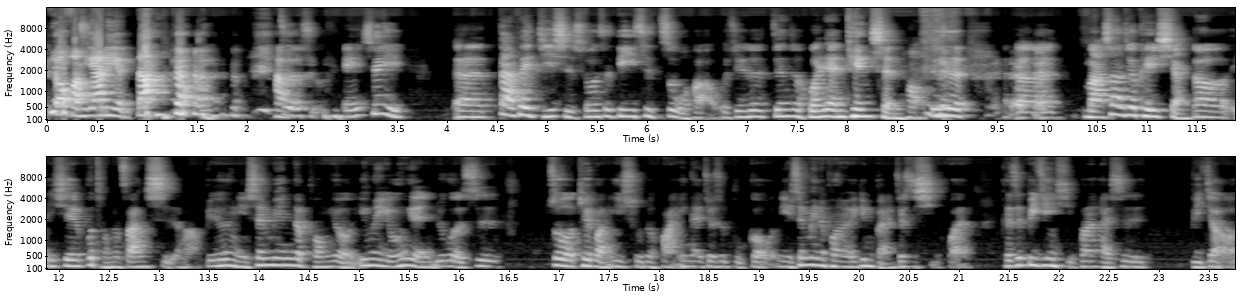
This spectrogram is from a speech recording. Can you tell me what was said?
票房压力很大。好，哎，所以。呃，大费即使说是第一次做哈，我觉得真是浑然天成哈，就是呃，马上就可以想到一些不同的方式哈。比如你身边的朋友，因为永远如果是做推广艺术的话，应该就是不够。你身边的朋友一定本来就是喜欢，可是毕竟喜欢还是比较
